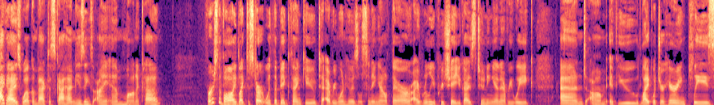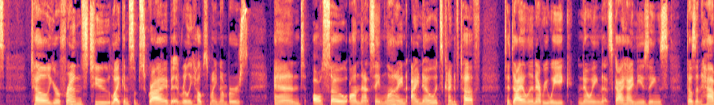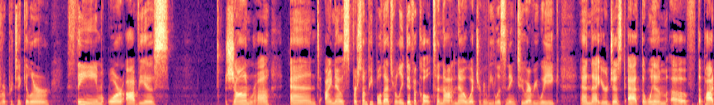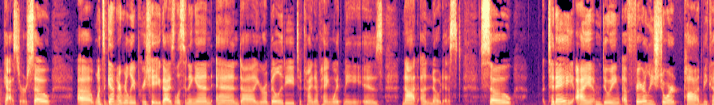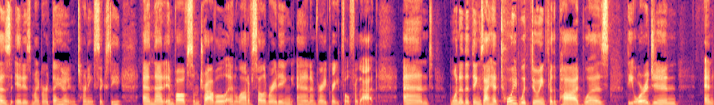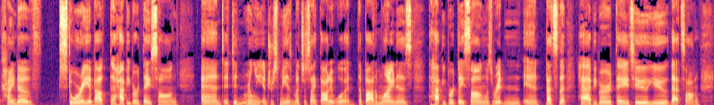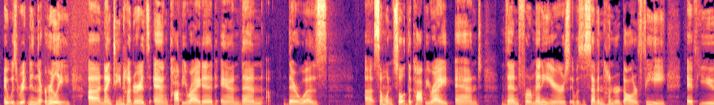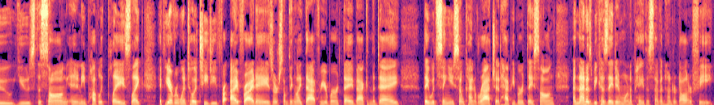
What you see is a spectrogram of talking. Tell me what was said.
Hi, guys. Welcome back to Sky High Musings. I am Monica. First of all, I'd like to start with a big thank you to everyone who is listening out there. I really appreciate you guys tuning in every week. And um, if you like what you're hearing, please tell your friends to like and subscribe. It really helps my numbers. And also, on that same line, I know it's kind of tough to dial in every week knowing that Sky High Musings doesn't have a particular theme or obvious genre. And I know for some people that's really difficult to not know what you're going to be listening to every week and that you're just at the whim of the podcaster. So, uh, once again, I really appreciate you guys listening in, and uh, your ability to kind of hang with me is not unnoticed. So, today I am doing a fairly short pod because it is my birthday. I'm turning 60, and that involves some travel and a lot of celebrating, and I'm very grateful for that. And one of the things I had toyed with doing for the pod was the origin and kind of story about the happy birthday song and it didn't really interest me as much as I thought it would. The bottom line is the happy birthday song was written in that's the happy birthday to you that song. It was written in the early uh, 1900s and copyrighted and then there was uh, someone sold the copyright and then for many years it was a $700 fee if you use the song in any public place. Like if you ever went to a TGI Fridays or something like that for your birthday back in the day, they would sing you some kind of ratchet happy birthday song. And that is because they didn't want to pay the $700 fee.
